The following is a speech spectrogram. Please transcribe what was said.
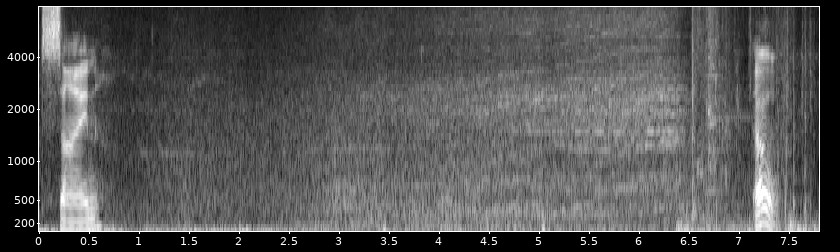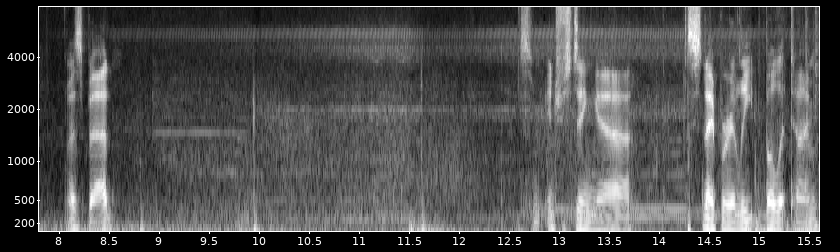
sign. Oh, that's bad. Some interesting uh, sniper elite bullet time.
